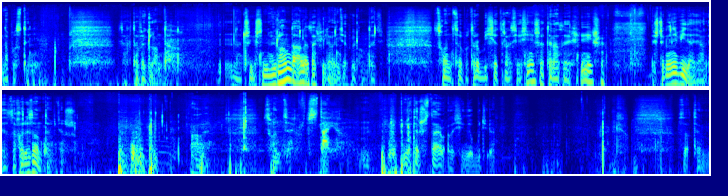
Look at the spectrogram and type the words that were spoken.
na pustyni. Tak to wygląda. Znaczy jeszcze nie wygląda, ale za chwilę będzie wyglądać słońce, bo to robi się coraz jaśniejsze, teraz jaśniejsze. Jeszcze go nie widać, ale jest za horyzontem wciąż. Ale słońce wstaje. Ja też wstałem, ale się nie obudziłem. Tak. Zatem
